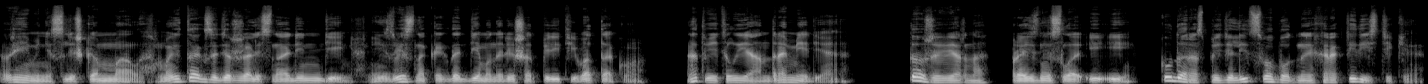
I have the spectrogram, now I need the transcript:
«Времени слишком мало. Мы и так задержались на один день. Неизвестно, когда демоны решат перейти в атаку», — ответил я Андромедия. «Тоже верно», — произнесла ИИ. «Куда распределить свободные характеристики?»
